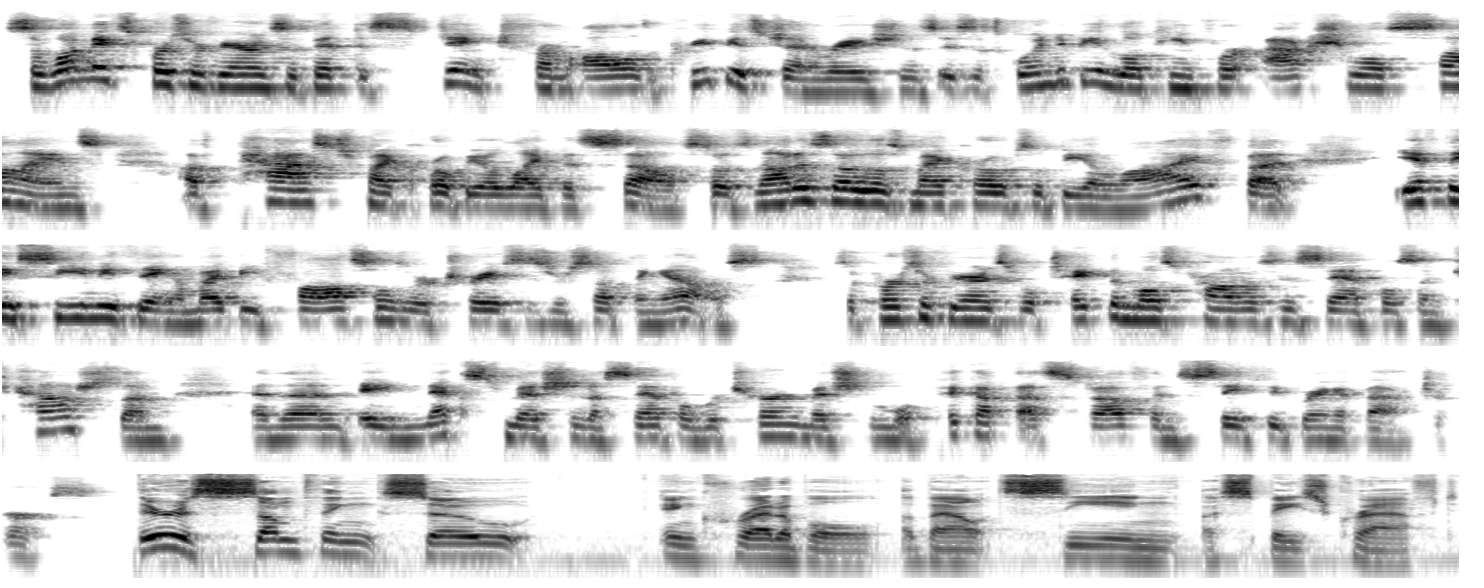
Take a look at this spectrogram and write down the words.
So, what makes Perseverance a bit distinct from all of the previous generations is it's going to be looking for actual signs of past microbial life itself. So, it's not as though those microbes will be alive, but if they see anything, it might be fossils or traces or something else. So, Perseverance will take the most promising samples and cache them, and then a next mission, a sample return mission, will pick up that stuff and safely bring it back to Earth. There is something so incredible about seeing a spacecraft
